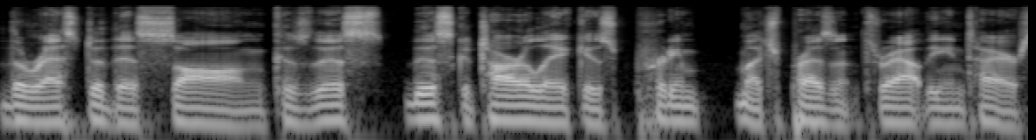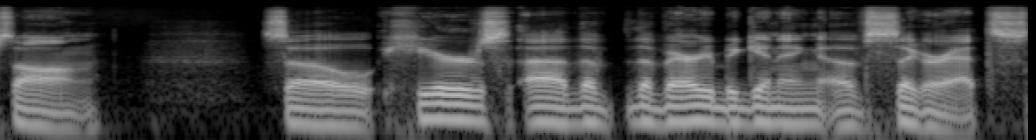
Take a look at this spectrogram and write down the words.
the rest of this song because this this guitar lick is pretty much present throughout the entire song. So here's uh, the the very beginning of cigarettes.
